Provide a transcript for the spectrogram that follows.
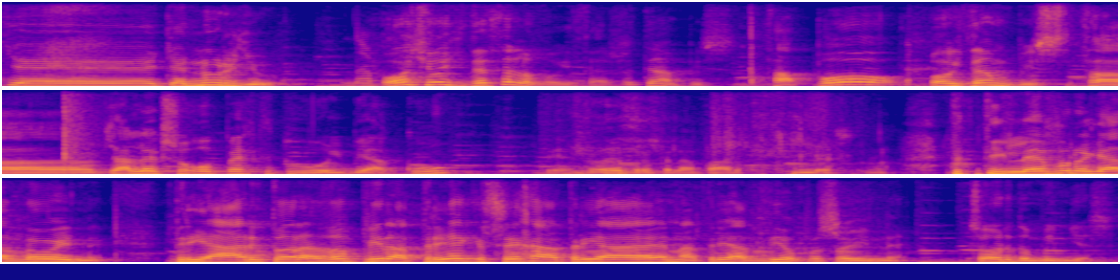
και καινούριου. Να πω- Όχι, όχι, δεν θέλω βοήθεια. ρε, Τι να πεις. Θα πω. Όχι, δεν μου πεις. Θα διαλέξω εγώ παίχτη του Ολυμπιακού. Εδώ έπρεπε να πάρω το τηλέφωνο. το τηλέφωνο για εδώ είναι. Τριάρι τώρα εδώ πήρα τρία και σε είχα τρία-ένα, τρία-δύο. Πόσο είναι. Τσόρι Ντομίνγκες.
